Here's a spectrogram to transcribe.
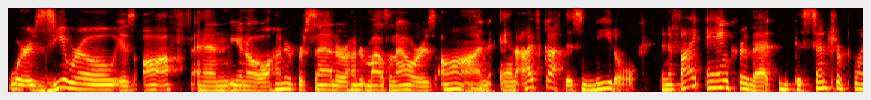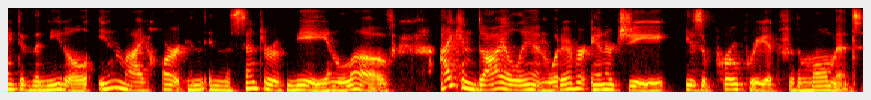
where zero is off and you know 100% or 100 miles an hour is on and i've got this needle and if i anchor that the center point of the needle in my heart in, in the center of me in love i can dial in whatever energy is appropriate for the moment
